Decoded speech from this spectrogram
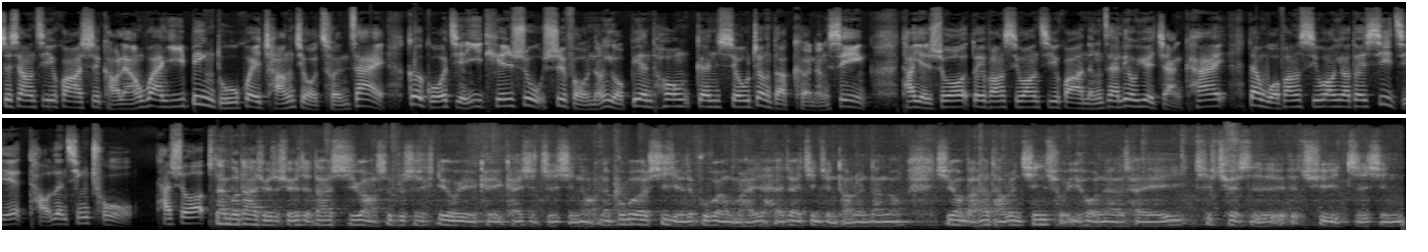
这项计划是考量万一病毒会长久存在，各国检疫天数是否能有变通跟修正的可能性。他也说，对方希望计划能在六月展开，但我方希望要对细节讨论清楚。他说：“斯坦福大学的学者，大家希望是不是六月可以开始执行哦？那不过细节的部分，我们还还在进行讨论当中，希望把它讨论清楚以后，那才确实去执行。”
